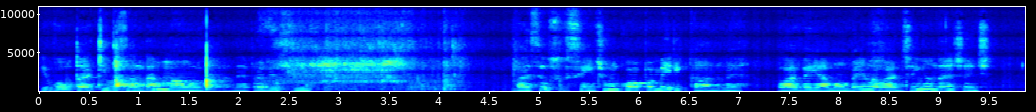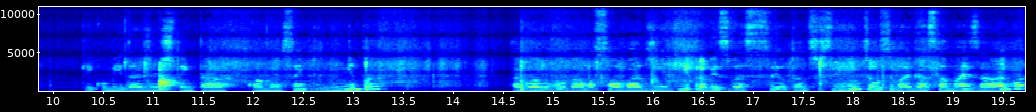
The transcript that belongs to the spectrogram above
E voltar aqui usando a mão agora, né? Pra ver se vai ser o suficiente um copo americano, né? Lavei a mão bem lavadinha, né, gente? Que comida a gente tem que estar tá com a mão sempre limpa. Agora eu vou dar uma salvadinha aqui para ver se vai ser o tanto suficiente ou se vai gastar mais água.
